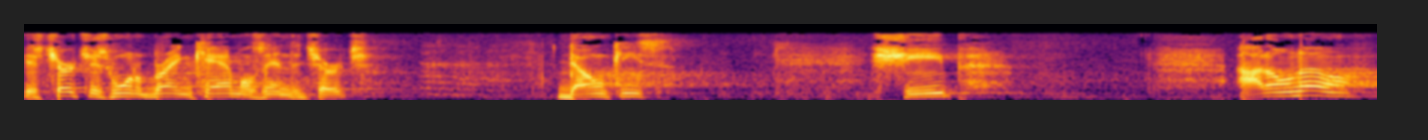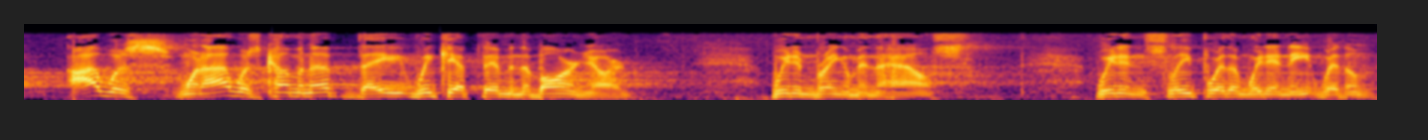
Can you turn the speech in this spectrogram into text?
Is churches want to bring camels into church. Donkeys. Sheep. I don't know. I was, when I was coming up, they, we kept them in the barnyard. We didn't bring them in the house. We didn't sleep with them. We didn't eat with them.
